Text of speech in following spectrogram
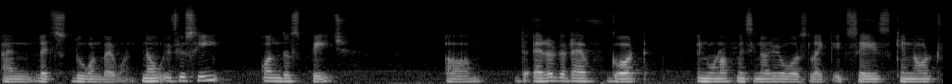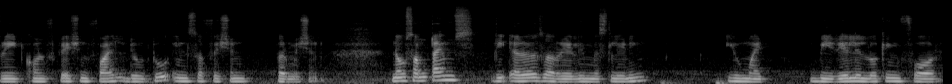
and let's do one by one. Now if you see on this page um, the error that i have got in one of my scenario was like it says cannot read configuration file due to insufficient permission. Now sometimes the errors are really misleading. You might be really looking for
